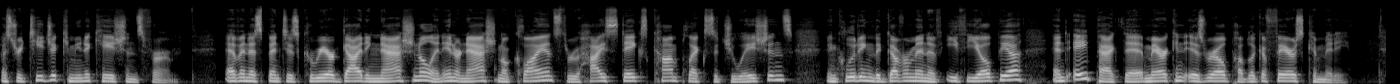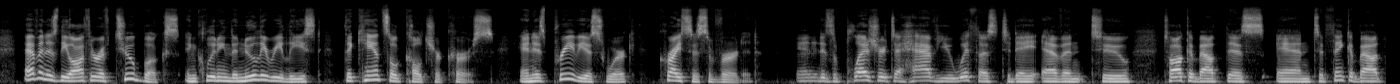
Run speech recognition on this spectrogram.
a strategic communications firm. Evan has spent his career guiding national and international clients through high stakes, complex situations, including the government of Ethiopia and AIPAC, the American Israel Public Affairs Committee. Evan is the author of two books, including the newly released The Cancel Culture Curse and his previous work, Crisis Averted. And it is a pleasure to have you with us today, Evan, to talk about this and to think about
